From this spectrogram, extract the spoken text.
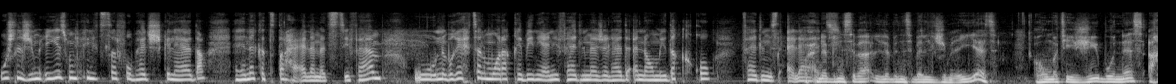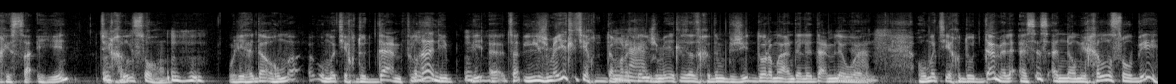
واش الجمعيات ممكن يتصرفوا بهذا الشكل هذا؟ هنا كتطرح علامات استفهام ونبغي حتى المراقبين يعني في هذا المجال هذا أنهم يدققوا في هذه المسألة. وحنا هذه بالنسبة بالنسبة للجمعيات هما تيجيبوا ناس أخصائيين تيخلصوهم. ولهذا هما هما تياخذوا الدعم في الغالب. للجمعيات اللي تياخذوا الدعم راه نعم. كاين الجمعيات اللي تخدم بجد راه ما عندها لا دعم لا والو. نعم. هما تياخذوا الدعم على أساس أنهم يخلصوا به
